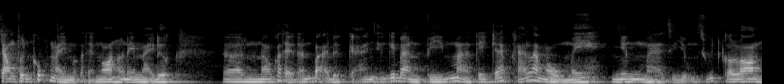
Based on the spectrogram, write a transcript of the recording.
trong phân khúc này mà có thể ngon hơn em này được. Ờ, nó có thể đánh bại được cả những cái bàn phím mà cây cáp khá là màu mè nhưng mà sử dụng switch colon.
